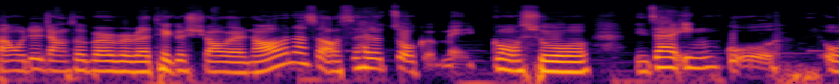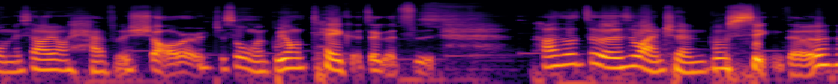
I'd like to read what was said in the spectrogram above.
反正我就讲说，不不不，take a shower。然后那时候老师他就皱个眉，跟我说：“你在英国，我们是要用 have a shower，就是我们不用 take 这个字。”他说这个是完全不行的，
